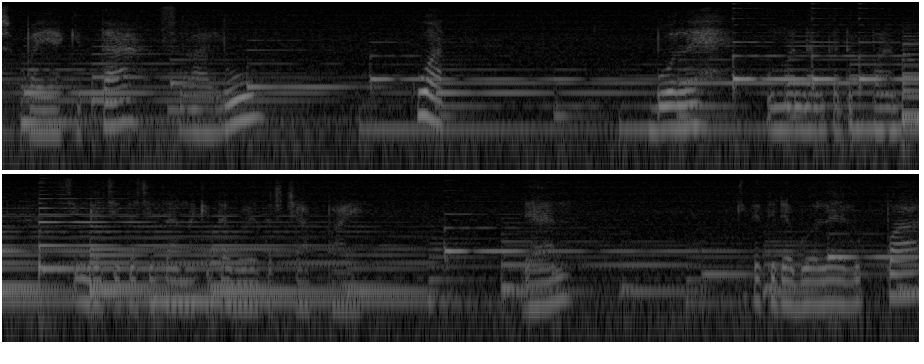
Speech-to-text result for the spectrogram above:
supaya kita selalu kuat, boleh memandang ke depan, sehingga cita-cita anak kita boleh tercapai, dan kita tidak boleh lupa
